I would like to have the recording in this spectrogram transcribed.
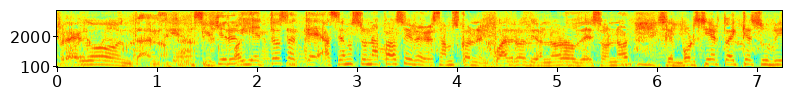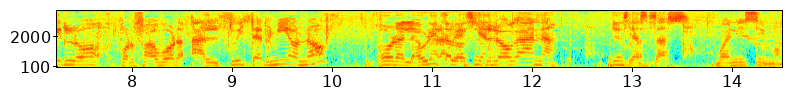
Pregúntanos. Si quieres- Oye, entonces que hacemos una pausa y regresamos con el cuadro de honor o deshonor, que por cierto hay que subirlo, por favor, al Twitter mío, ¿no? Órale, ahorita Para lo ver hacemos. quién lo gana. Ya Ya estás. Buenísimo.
